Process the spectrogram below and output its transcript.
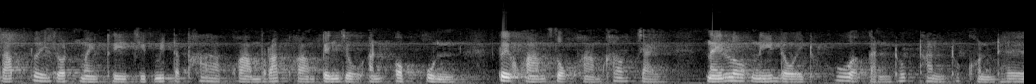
ทรัพย์ด้วยยศไมตรีจิตมิตรภาพ ความรักความเป็นอยู่อันอบอุ่น ด้วยความสุขความเข้าใจในโลกนี้โดยทั่วกันทุกท่านทุกคนเทอ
